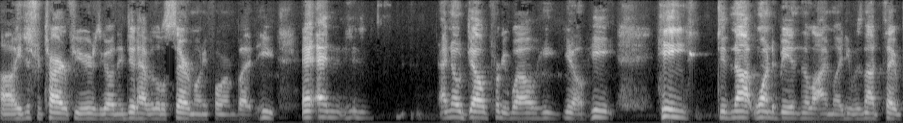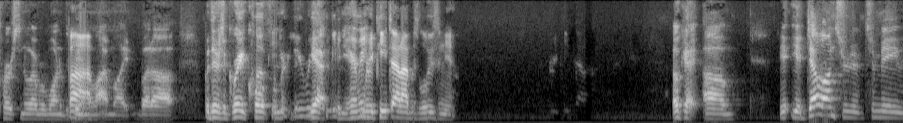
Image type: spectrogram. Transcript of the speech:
Uh, he just retired a few years ago, and they did have a little ceremony for him. But he and, and I know Del pretty well. He, you know, he he did not want to be in the limelight. He was not the type of person who ever wanted to be in the limelight. But uh, but there's a great quote Can from you, you yeah. Can you hear me? Repeat that. I was losing you. Okay. Um, yeah, yeah, Del Unser to me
